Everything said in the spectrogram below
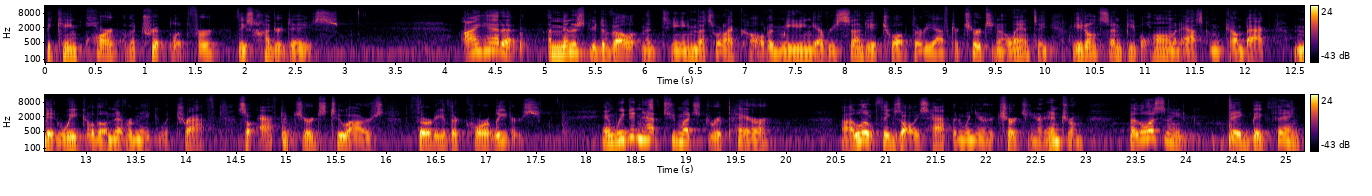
became part of a triplet for these 100 days. I had a, a ministry development team, that's what I called a meeting every Sunday at 12:30 after church in Atlanta. You don't send people home and ask them to come back midweek or they'll never make it with traffic. So after church, 2 hours, 30 of their core leaders. And we didn't have too much to repair. Uh, little things always happen when you're in a church in your interim, but there wasn't any big, big thing.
